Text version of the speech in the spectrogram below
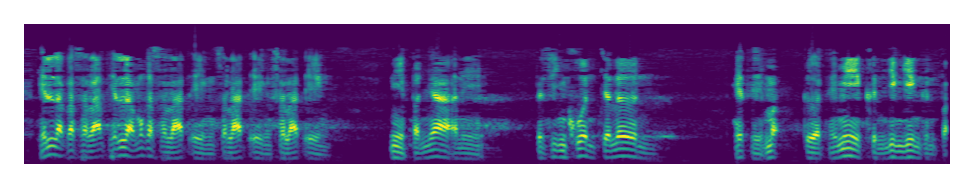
ๆ เห็นแล้วก็สลัดเห็นแล้วมันก็สลัดเอง สลัดเองสลัดเอง นี่ปัญญาอันนี้ เป็นสิ่งควรเจริญเฮ็ดให้มะเกิดให้มีขึ้นยิ่งยิ่งขึ้นไป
